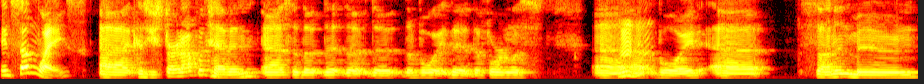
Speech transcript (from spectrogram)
In some ways, because uh, you start off with heaven, uh, so the the the the, the void, the the formless uh, mm-hmm. void, uh, sun and moon,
